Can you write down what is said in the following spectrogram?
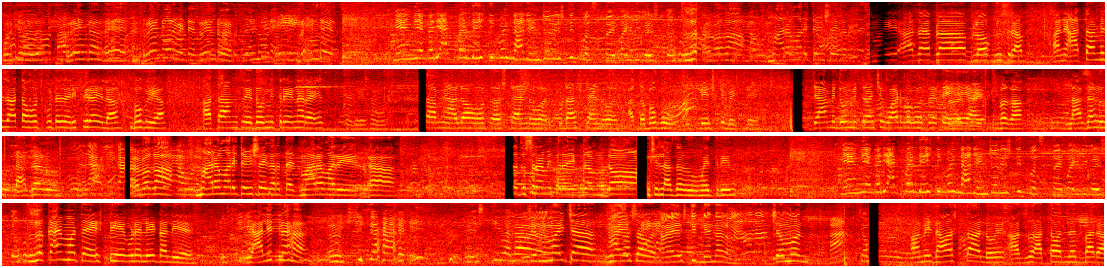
खुर्चीमध्ये rent रेंटवर भेटेल रेंटवर रेंटेड मी मी कधी आजपर्यंत एसटीत पण ना त्यांच्यावर एसटीत बसतोय पहिली गोष्ट. बघा मारामारीचा विषय करताय आज आहे आपला ब्लॉग दुसरा आणि आता आम्ही जात आहोत कुठेतरी फिरायला. बघूया. आता आमचे दोन मित्र येणार आहेत. हां. आता आम्ही आलो आहोत स्टँडवर कुडा स्टँडवर आता बघू कुठली एस टी भेटते. ज्या आम्ही दोन मित्रांची वाट बघतोय ते हे आहे बघा. लाजाळू लाजाळू. हे बघा मारामारीचा विषय करतायत मारामारी हा. दुसरा मित्र एकदम डॉ लाजाळू मैत्रीण. मी मी कधी आजपर्यंत एसटीत पण ना त्यांच्यावर एसटीत बसतोय पहिली गोष्ट. तुझं काय मत आहे एस टी एवढ्या लेट आली आहे? आलीच नाही हा एसटी वाला चिन्मयच्या विश्वासावर एसटीत नेणार चमन. आम्ही दहा वाजता आलोय. आज आता वाजल्यात बारा.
